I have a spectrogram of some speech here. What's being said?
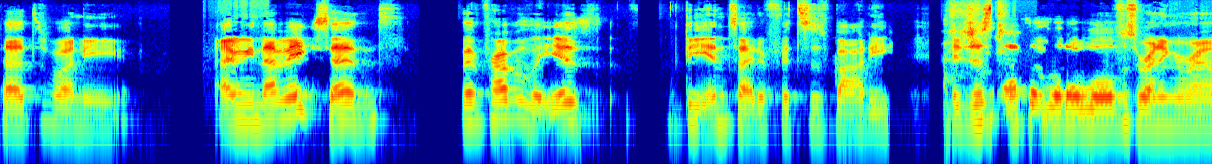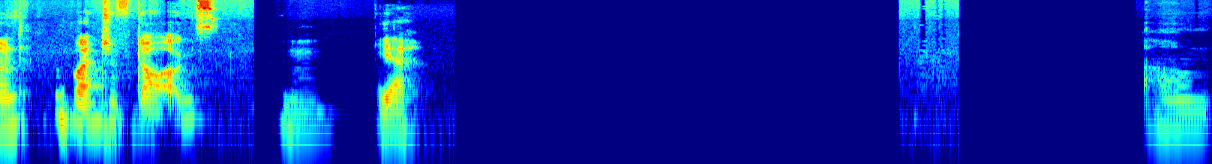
That's funny. I mean, that makes sense. That probably is the inside of Fitz's body. It's just lots of little wolves running around. A bunch of dogs. Mm. Yeah. Um,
